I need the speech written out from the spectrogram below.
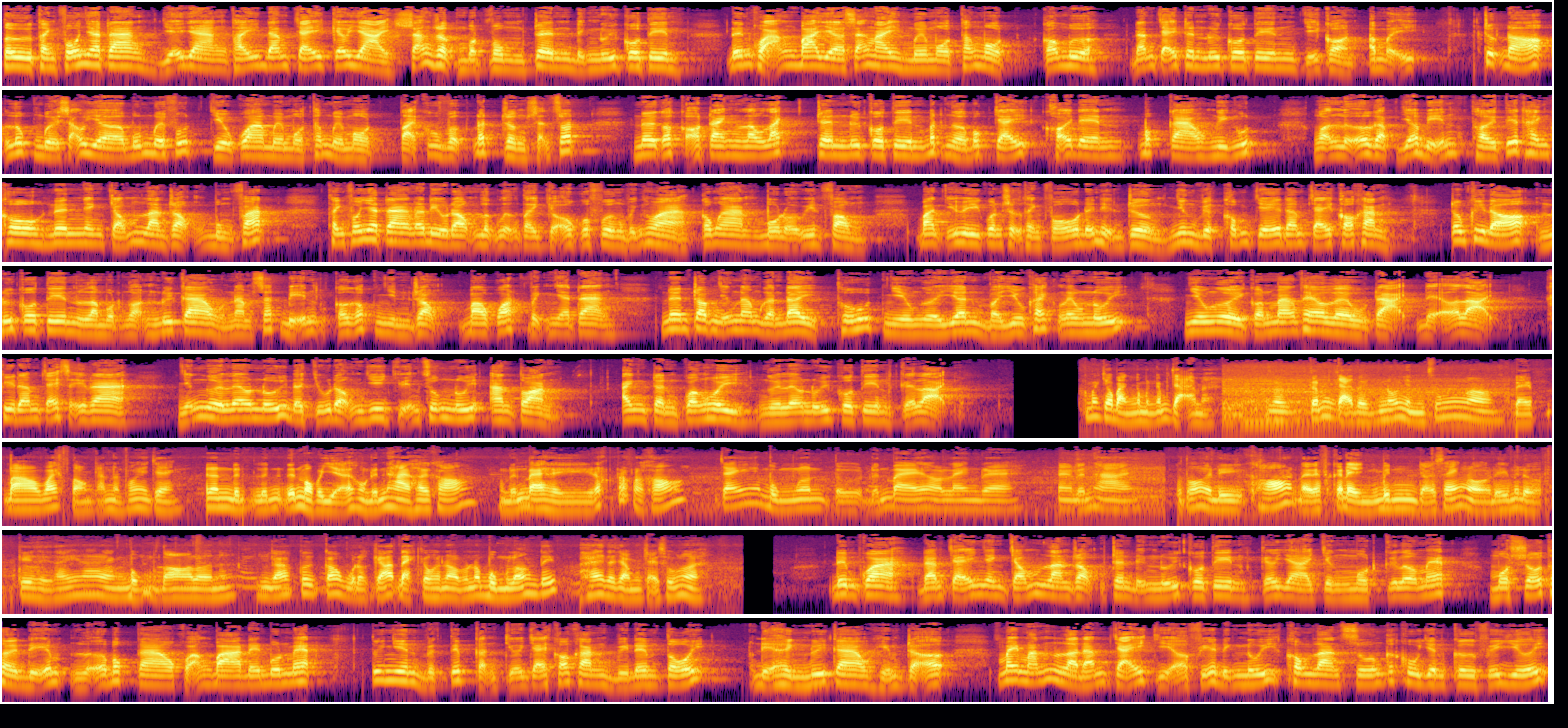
Từ thành phố Nha Trang, dễ dàng thấy đám cháy kéo dài sáng rực một vùng trên đỉnh núi Cô Tiên. Đến khoảng 3 giờ sáng nay 11 tháng 1, có mưa, đám cháy trên núi Cô Tiên chỉ còn âm ỉ. Trước đó, lúc 16 giờ 40 phút chiều qua 11 tháng 11, tại khu vực đất rừng sản xuất, nơi có cỏ tranh lau lách trên núi Cô Tiên bất ngờ bốc cháy, khói đen bốc cao nghi ngút. Ngọn lửa gặp gió biển, thời tiết hanh khô nên nhanh chóng lan rộng bùng phát. Thành phố Nha Trang đã điều động lực lượng tại chỗ của phường Vĩnh Hòa, công an, bộ đội biên phòng, ban chỉ huy quân sự thành phố đến hiện trường nhưng việc khống chế đám cháy khó khăn. Trong khi đó, núi Cô Tiên là một ngọn núi cao nằm sát biển, có góc nhìn rộng, bao quát vịnh Nha Trang, nên trong những năm gần đây thu hút nhiều người dân và du khách leo núi. Nhiều người còn mang theo lều trại để ở lại. Khi đám cháy xảy ra, những người leo núi đã chủ động di chuyển xuống núi an toàn. Anh Trần Quang Huy, người leo núi Cô Tiên kể lại. Có mấy chỗ bằng cho mình cắm trại mà. Cắm trại từ núi nhìn xuống ờ, đẹp bao quát toàn cảnh thành phố Nha Trang. nên đỉnh, đỉnh, đỉnh một thì dễ, còn đỉnh hai hơi khó. Còn đỉnh ba thì rất rất là khó. Cháy bùng lên từ đỉnh ba lan ra đỉnh hai tối thì đi khó tại phải cái đèn pin chợ sáng rồi đi mới được kia thì thấy nó đang bùng to lên đó, đó có có một đợt gió tẹt cho nó nó bùng lớn tiếp thấy ta chồng chạy xuống rồi Đêm qua, đám cháy nhanh chóng lan rộng trên đỉnh núi Cô Tin kéo dài chừng 1 km, một số thời điểm lửa bốc cao khoảng 3 đến 4 mét. Tuy nhiên, việc tiếp cận chữa cháy khó khăn vì đêm tối, địa hình núi cao hiểm trở. May mắn là đám cháy chỉ ở phía đỉnh núi không lan xuống các khu dân cư phía dưới.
